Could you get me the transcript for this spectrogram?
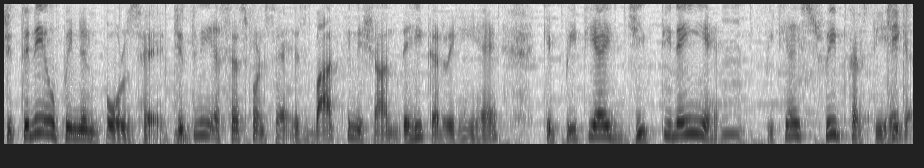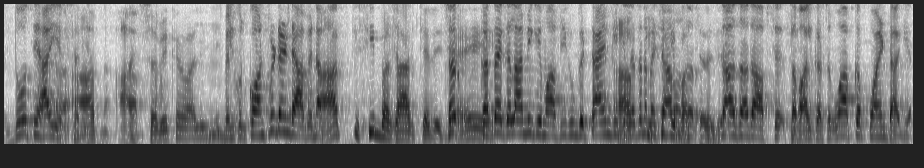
जितने ओपिनियन पोल्स है जितनी असेसमेंट्स है इस बात की निशानदेही कर रही है कि पीटीआई जीतती नहीं है पीटीआई स्वीप करती है। ठीक है दो तिहाई आप आज सर्वे करवा लीजिए। बिल्कुल कॉन्फिडेंट है आप आप किसी बाज़ार चले जाए। सर कतः कलामी की माफ़ी क्योंकि टाइम की किल्लत मैं चाह रहा हूँ ज़्यादा आपसे सवाल कर सकूँ। आपका पॉइंट आ गया।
